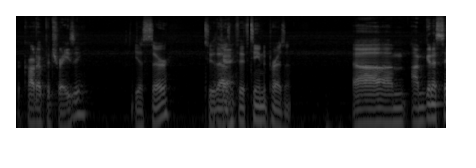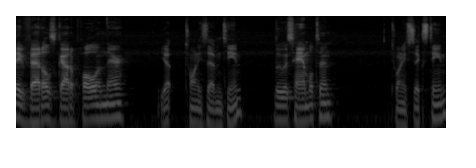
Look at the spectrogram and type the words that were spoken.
Riccardo Patrese? Yes, sir. 2015 to present. Um, I'm going to say Vettel's got a pole in there. Yep, 2017, Lewis Hamilton. 2016.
